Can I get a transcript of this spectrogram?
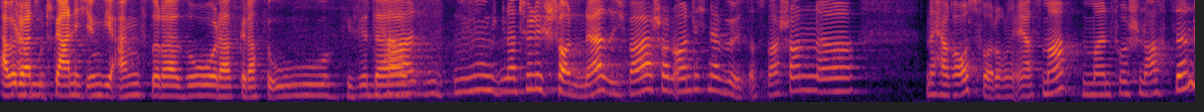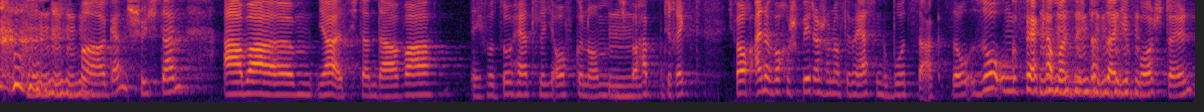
Aber ja, du hattest gut. gar nicht irgendwie Angst oder so oder hast gedacht so, uh, wie wird das? Ja, natürlich schon, ne? Also ich war schon ordentlich nervös. Das war schon äh, eine Herausforderung erstmal mit meinen frischen 18. war ganz schüchtern. Aber ähm, ja, als ich dann da war, ich wurde so herzlich aufgenommen. Mhm. Ich habe direkt, ich war auch eine Woche später schon auf dem ersten Geburtstag. So, so ungefähr kann man sich das halt hier vorstellen.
